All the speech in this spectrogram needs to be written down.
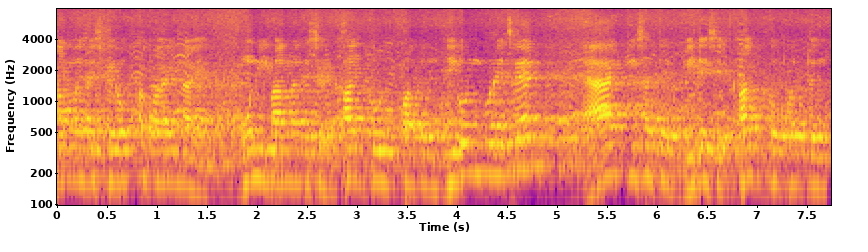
বাংলাদেশকে রক্ষা করেন নাই, উনি বাংলাদেশের খাদ্য উৎপাদন দ্বিগুণ করেছিলেন একই সাথে বিদেশে খাদ্য পর্যন্ত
